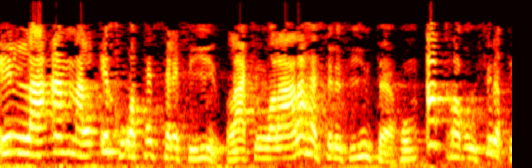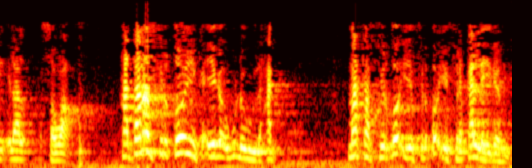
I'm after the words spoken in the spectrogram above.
إلا أن الإخوة السلفيين. لكن ولا لها السلفيين هم أقرب الفرق إلى الصواق hadana firqooyinka iyaga ugu dhow xaq marka firqo iyo firqo iyo firqa la yiraahdo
